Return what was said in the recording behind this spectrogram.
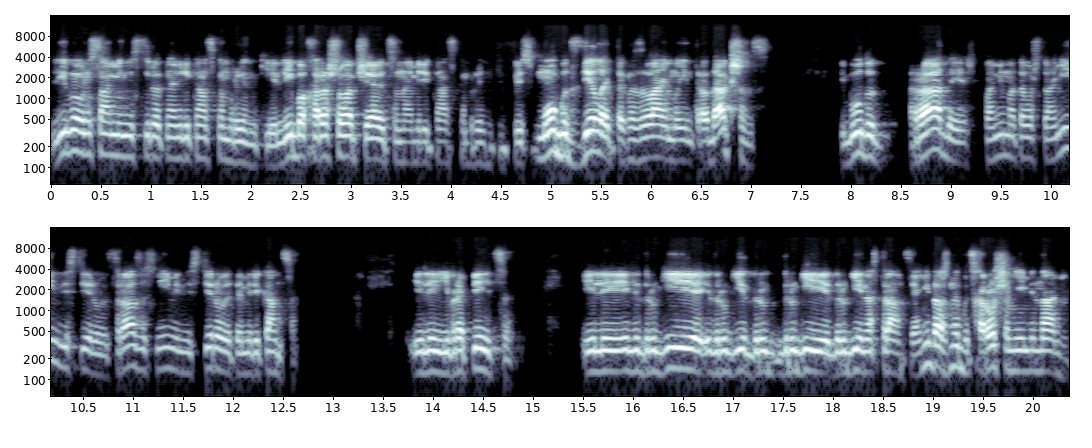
либо уже сами инвестируют на американском рынке, либо хорошо общаются на американском рынке. То есть могут сделать так называемые introductions и будут рады, помимо того, что они инвестируют, сразу с ними инвестируют американцы или европейцы или, или другие, и другие, друг, другие, другие иностранцы. Они должны быть хорошими именами.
